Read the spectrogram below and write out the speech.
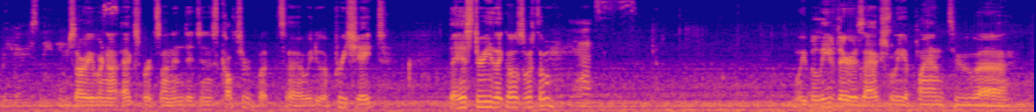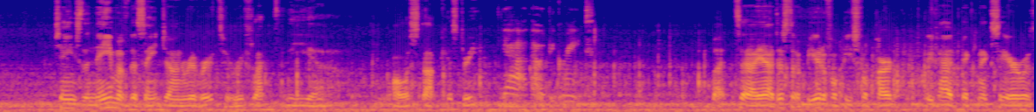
leaders maybe. I'm sorry we're not experts on indigenous culture, but uh, we do appreciate the history that goes with them. Yes. We believe there is actually a plan to uh, change the name of the St. John River to reflect the uh, Wolastoq history. Yeah, that would be great. But uh, yeah, just a beautiful, peaceful park. We've had picnics here with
